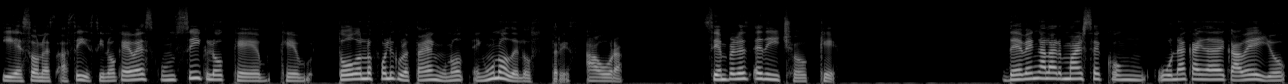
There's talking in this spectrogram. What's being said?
Y eso no es así, sino que ves un ciclo que, que todos los folículos están en uno, en uno de los tres. Ahora, siempre les he dicho que deben alarmarse con una caída de cabello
